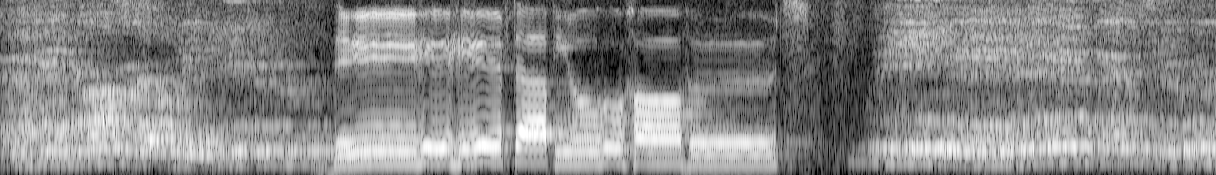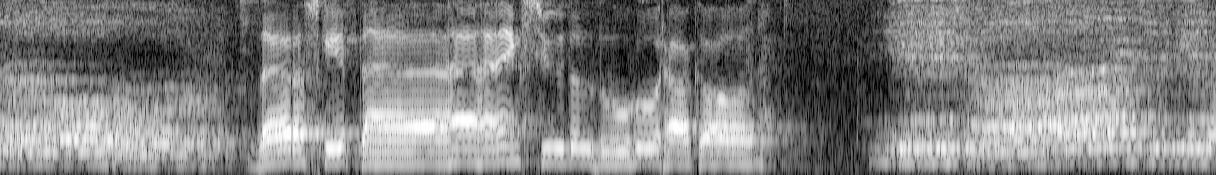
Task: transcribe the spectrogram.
And also with you. Lift up your hearts. Let us give thanks to the Lord our God. It is right to give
